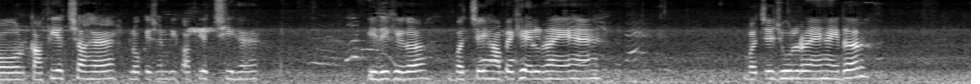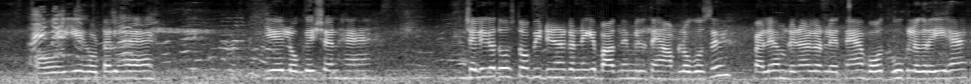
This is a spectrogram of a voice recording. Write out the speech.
और काफ़ी अच्छा है लोकेशन भी काफ़ी अच्छी है। ये देखिएगा, बच्चे यहाँ पे खेल रहे हैं। बच्चे झूल रहे हैं इधर। और ये होटल है, ये लोकेशन है। चलिएगा दोस्तों, अभी डिनर करने के बाद में मिलते हैं आप लोगों से। पहले हम डिनर कर लेते हैं, बहुत भूख लग रही है।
